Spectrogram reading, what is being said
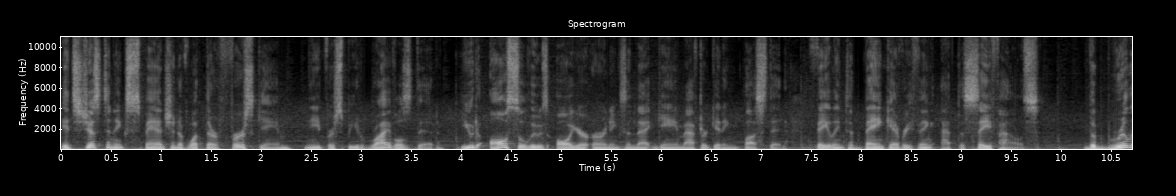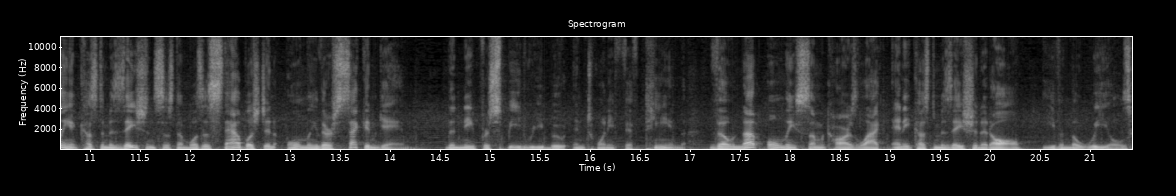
it's just an expansion of what their first game, Need for Speed Rivals, did. You'd also lose all your earnings in that game after getting busted, failing to bank everything at the safe house. The brilliant customization system was established in only their second game, the Need for Speed reboot in 2015. Though not only some cars lacked any customization at all, even the wheels,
